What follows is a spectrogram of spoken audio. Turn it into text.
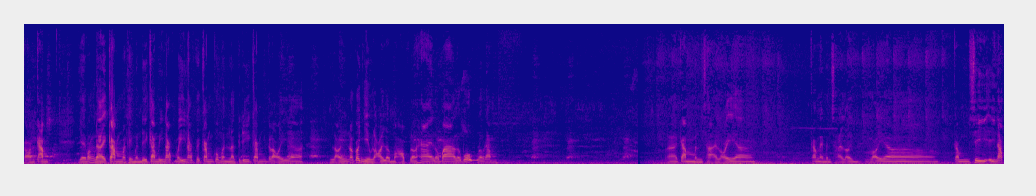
Còn câm về vấn đề câm thì mình đi câm inox mà inox cái câm của mình là cái đi câm cái loại ờ, loại nó có nhiều loại loại một loại hai loại ba loại bốn loại năm. À, câm mình xài loại ờ, câm này mình xài loại loại ờ, câm si C inox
